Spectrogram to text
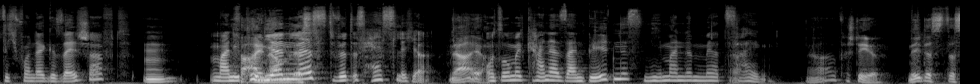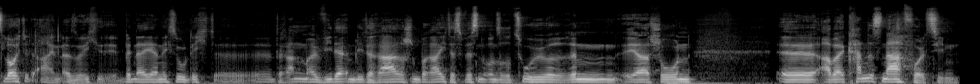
sich von der Gesellschaft mhm. manipulieren lässt, lässt, wird es hässlicher. Ja, ja. Und somit kann er sein Bildnis niemandem mehr zeigen. Ja, verstehe. Nee, das, das leuchtet ein. Also ich bin da ja nicht so dicht äh, dran, mal wieder im literarischen Bereich. Das wissen unsere Zuhörerinnen ja schon. Äh, aber kann es nachvollziehen,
